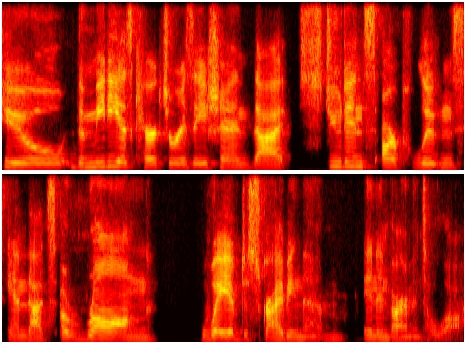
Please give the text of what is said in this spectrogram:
to the media's characterization that students are pollutants and that's a wrong way of describing them in environmental law.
